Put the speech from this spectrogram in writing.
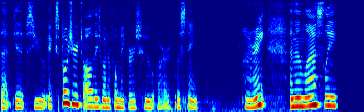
that gives you exposure to all these wonderful makers who are listening. All right. And then lastly,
